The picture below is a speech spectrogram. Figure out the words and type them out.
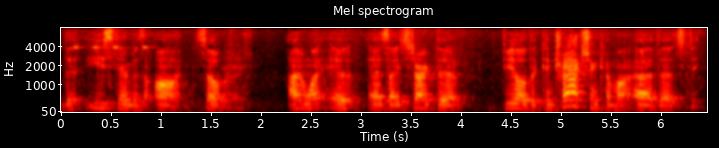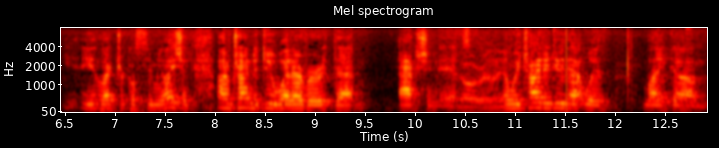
the, the E stim is on. So I want, uh, as I start to feel the contraction come on, uh, the st- electrical stimulation, I'm trying to do whatever that action is. Oh, really? And we try to do that with like um,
